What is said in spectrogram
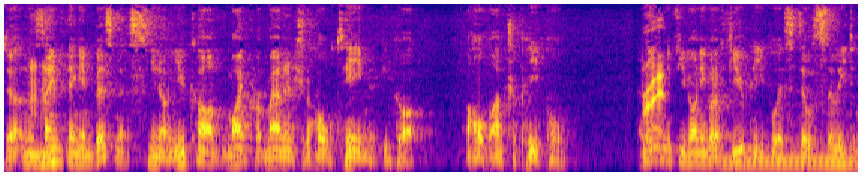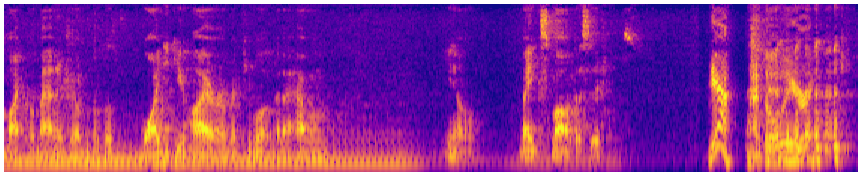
And the same thing in business. You know, you can't micromanage your whole team if you've got a whole bunch of people. And even if you've only got a few people, it's still silly to micromanage them because why did you hire them if you weren't going to have them, you know, make smart decisions? Yeah, I totally agree.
